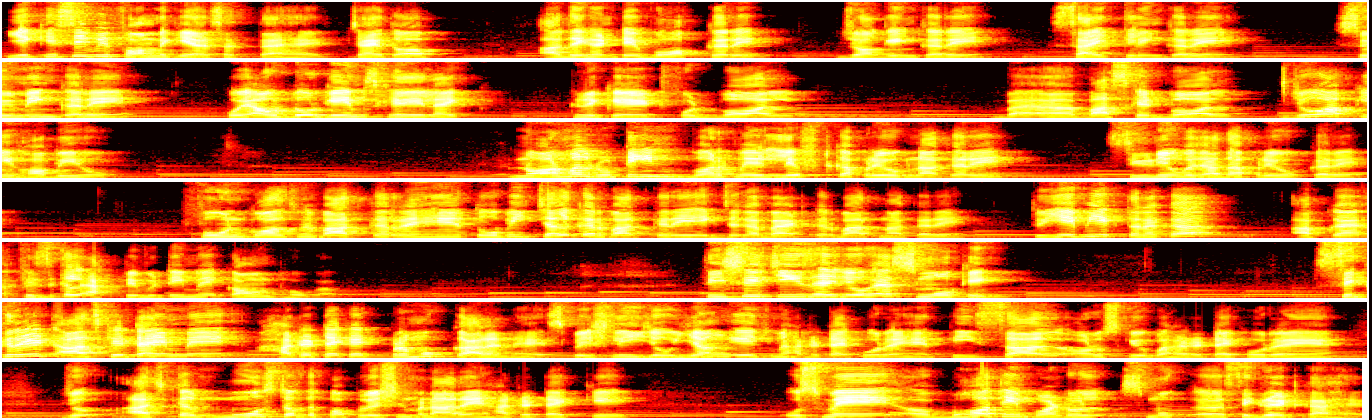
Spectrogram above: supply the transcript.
ये किसी भी फॉर्म में किया जा सकता है। चाहे तो आप आधे घंटे वॉक करें जॉगिंग करें साइकिलिंग करें स्विमिंग करें कोई आउटडोर गेम्स खेले लाइक क्रिकेट फुटबॉल बास्केटबॉल जो आपकी हॉबी हो। नॉर्मल रूटीन वर्क में लिफ्ट का प्रयोग ना करें, सीढ़ियों का ज़्यादा प्रयोग करें। फ़ोन कॉल्स में बात कर रहे हैं तो भी चल कर बात करें, एक जगह बैठ कर बात ना करें तो ये भी एक तरह का आपका फ़िज़िकल एक्टिविटी में काउंट होगा। तीसरी चीज़ है जो है स्मोकिंग सिगरेट आज के टाइम में हार्ट अटैक एक प्रमुख कारण है स्पेशली जो यंग एज में हार्ट अटैक हो रहे हैं, तीस साल और उसके ऊपर हार्ट अटैक हो रहे हैं, जो आजकल मोस्ट ऑफ़ द पॉपुलेशन बना रहे हैं हार्ट अटैक के, उसमें बहुत ही इंपॉर्टेंट रोल स्मोक सिगरेट का है।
